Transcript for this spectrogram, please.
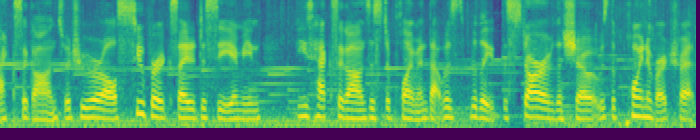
hexagons, which we were all super excited to see. I mean, these hexagons, this deployment, that was really the star of the show. It was the point of our trip.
